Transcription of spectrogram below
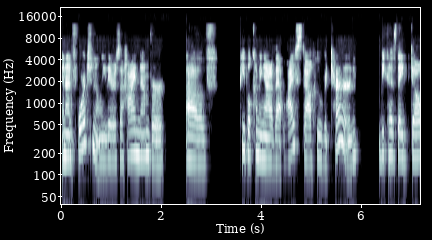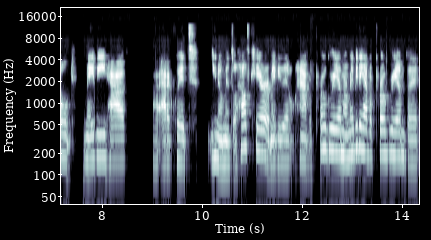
And unfortunately, there's a high number of people coming out of that lifestyle who return because they don't maybe have uh, adequate you know mental health care or maybe they don't have a program or maybe they have a program but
